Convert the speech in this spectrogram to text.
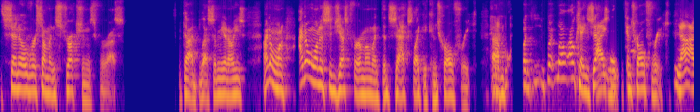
sent over some instructions for us. God bless him. You know, he's I don't want I don't want to suggest for a moment that Zach's like a control freak. Um, but but well, okay, Zach's I, like a control freak. No, I,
